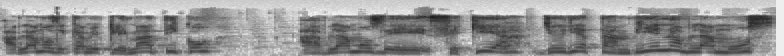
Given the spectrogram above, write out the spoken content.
hablamos de cambio climático, hablamos de sequía, yo diría también hablamos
